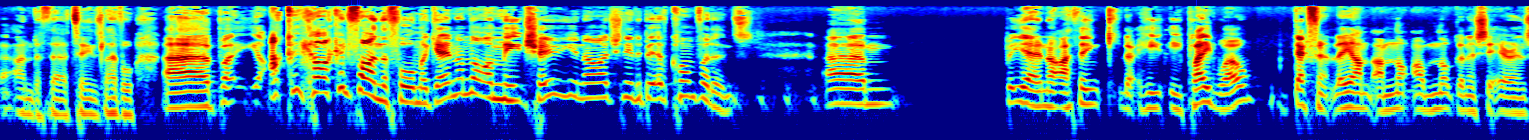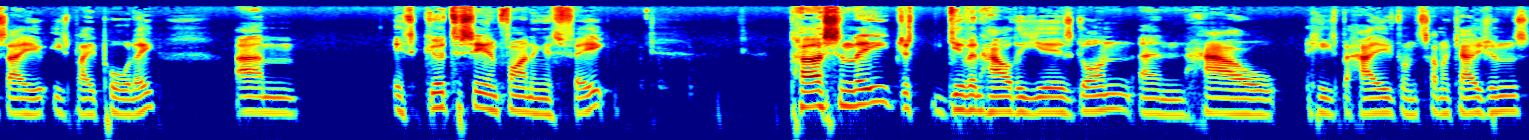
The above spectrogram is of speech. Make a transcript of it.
at under 13s level. Uh, but I can I can find the form again. I'm not a Michu, you know. I just need a bit of confidence. Um, but yeah, no, I think he, he played well. Definitely, I'm I'm not I'm not going to sit here and say he's played poorly. Um, it's good to see him finding his feet. Personally, just given how the year's gone and how he's behaved on some occasions,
